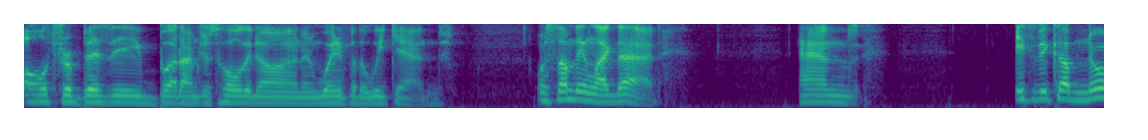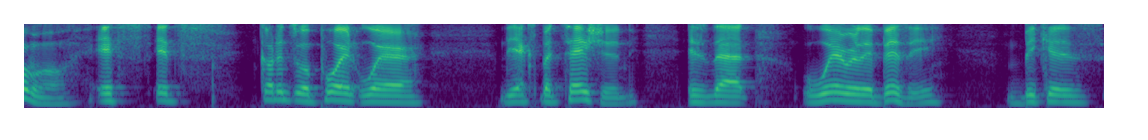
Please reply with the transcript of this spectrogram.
ultra busy, but I'm just holding on and waiting for the weekend. Or something like that. And it's become normal. It's it's gotten to a point where the expectation is that we're really busy because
